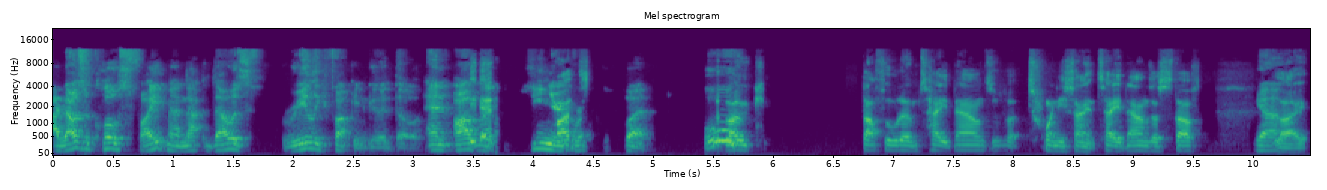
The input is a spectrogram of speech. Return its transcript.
yeah. that was a close fight, man. That that was really fucking good though. And obviously yeah. senior, but, ooh. stuffed all them takedowns of 20 cent takedowns of stuff. Yeah. Like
